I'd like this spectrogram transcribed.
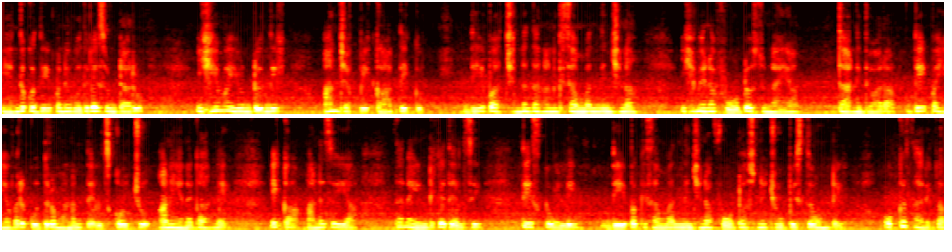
ఎందుకు దీపని వదిలేసి ఉంటారు? ఏమై ఉంటుంది? అని చెప్పి కార్తీక్ దీప చిన్నదనానికి సంబంధించిన ఏమైనా ఫొటోస్ ఉన్నాయా? దాని ద్వారా దీప ఎవరి కూతురో మనం తెలుసుకోవచ్చు అని అనగానే ఇక అనసూయ తన ఇంటికి తెలిసి తీసుకువెళ్ళి దీపకి సంబంధించిన ఫొటోస్ని చూపిస్తూ ఉంటే ఒక్కసారిగా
